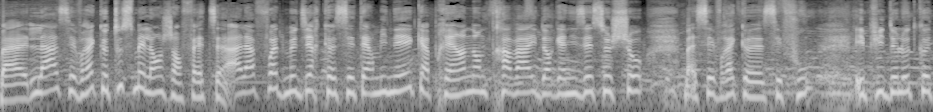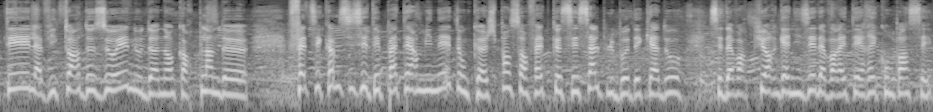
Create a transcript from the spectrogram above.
Bah, là c'est vrai que tout se mélange en fait. À la fois de me dire que c'est terminé, qu'après un an de travail d'organiser ce show, bah, c'est vrai que c'est fou. Et puis de l'autre côté, la victoire de Zoé nous donne encore plein de... En fait c'est comme si c'était pas terminé, donc je pense en fait que c'est ça le plus beau des cadeaux, c'est d'avoir pu organiser, d'avoir été récompensé.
